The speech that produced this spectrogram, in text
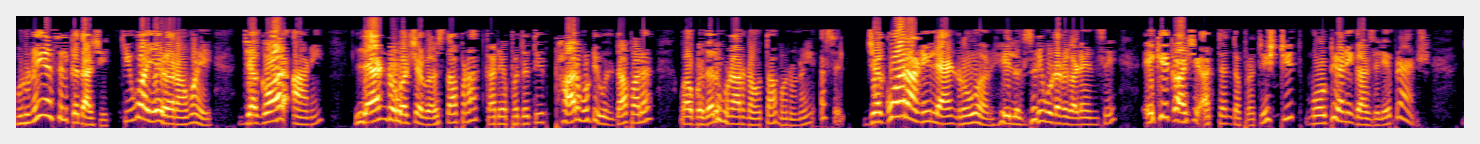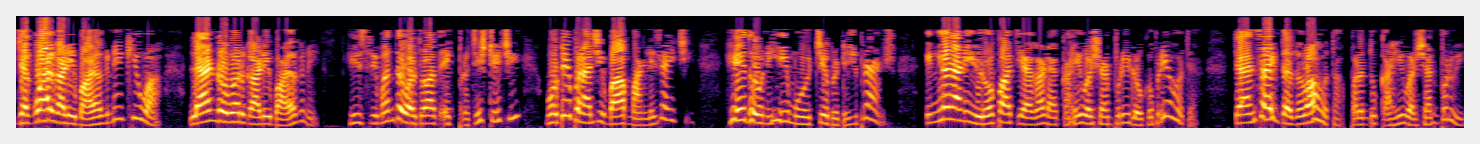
म्हणूनही असेल कदाचित किंवा या व्यवहारामुळे जगवार आणि लँड रोव्हरच्या व्यवस्थापनात कार्यपद्धतीत फार मोठी उलटापालट वा बदल होणार नव्हता म्हणूनही असेल. जगवार आणि लँड रोव्हर हे लक्झरी मोटरगाड्यांचे एकेकाळचे अत्यंत प्रतिष्ठित मोठे आणि गाजलेले ब्रँड्स जगवार गाडी बाळगणे किंवा लँड रोव्हर गाडी बाळगणे. ही श्रीमंत वर्तुळात एक प्रतिष्ठेची मोठेपणाची बाब मानली जायची. हे दोन्ही मूळचे ब्रिटिश ब्रँड्स इंग्लंड आणि युरोपात या गाड्या काही वर्षांपूर्वी लोकप्रिय होत्या. त्यांचा एक दबदबा होता परंतु काही वर्षांपूर्वी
